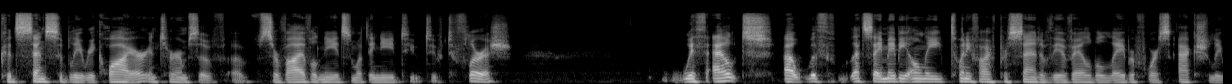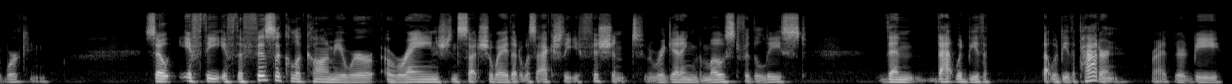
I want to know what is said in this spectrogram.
could sensibly require in terms of, of survival needs and what they need to, to, to flourish without, uh, with let's say maybe only 25% of the available labor force actually working. So if the, if the physical economy were arranged in such a way that it was actually efficient, we're getting the most for the least, then that would be the, that would be the pattern, right? There'd be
